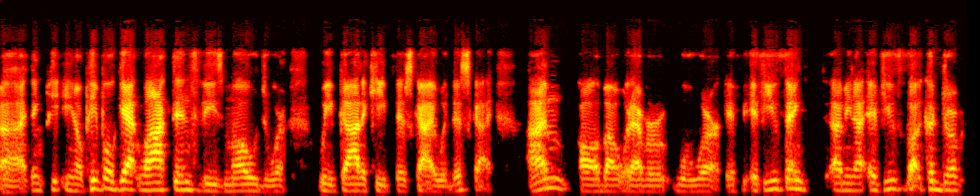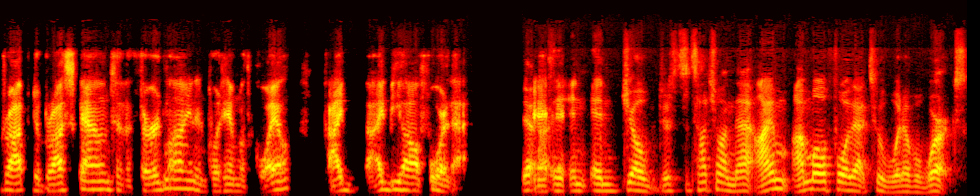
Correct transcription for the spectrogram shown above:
Uh, I think pe- you know people get locked into these modes where we've got to keep this guy with this guy. I'm all about whatever will work. If if you think, I mean, if you thought could dro- drop DeBrusk down to the third line and put him with Coyle, I'd I'd be all for that. Yeah, And- and, and and Joe, just to touch on that, I'm I'm all for that too. Whatever works,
